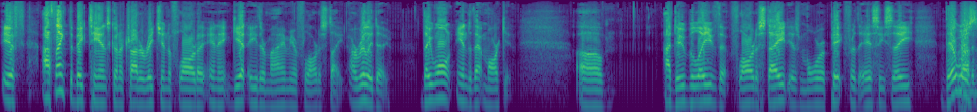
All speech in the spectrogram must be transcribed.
if I think the Big Ten is going to try to reach into Florida and get either Miami or Florida State. I really do. They want into that market. Uh, I do believe that Florida State is more a pick for the SEC. There was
